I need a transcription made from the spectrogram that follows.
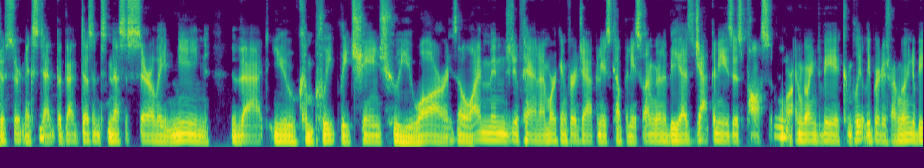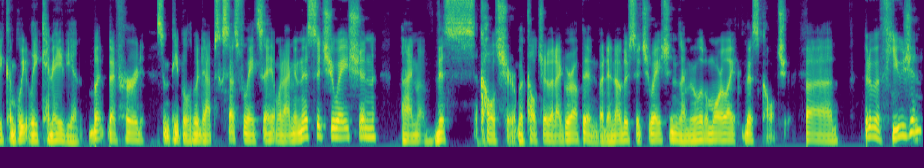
to a certain extent, but that doesn't necessarily mean that you completely change who you are. So I'm in Japan, I'm working for a Japanese company, so I'm going to be as Japanese as possible, or I'm going to be a completely British, or I'm going to be completely Canadian. But I've heard some people who adapt successfully say, when I'm in this situation, I'm of this culture, the culture that I grew up in. But in other situations, I'm a little more like this culture. A uh, bit of a fusion.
